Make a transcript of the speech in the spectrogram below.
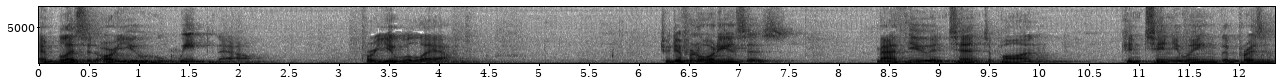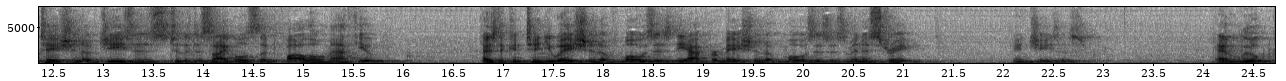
And blessed are you who weep now, for you will laugh. Two different audiences. Matthew intent upon continuing the presentation of Jesus to the disciples that follow Matthew as the continuation of Moses, the affirmation of Moses' ministry in Jesus. And Luke,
